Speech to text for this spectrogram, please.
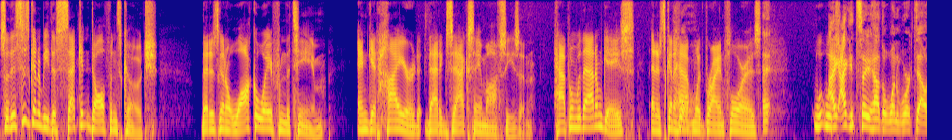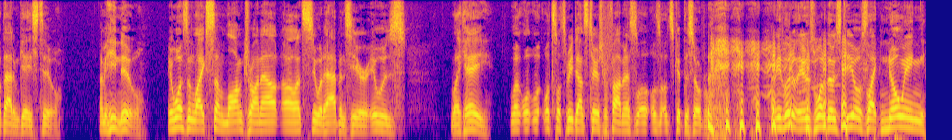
So this is going to be the second Dolphins coach that is going to walk away from the team and get hired that exact same offseason. Happened with Adam Gase, and it's going to happen with Brian Flores. Eh, which, I, I could tell you how the one worked out with Adam Gase too. I mean, he knew it wasn't like some long drawn out. Oh, let's see what happens here. It was like, hey, let, us let's, let's meet downstairs for five minutes. Let's, let's get this over with. I mean, literally, it was one of those deals like knowing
